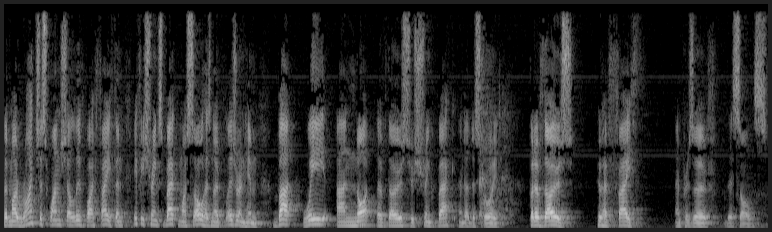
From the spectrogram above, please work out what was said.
But my righteous one shall live by faith, and if he shrinks back, my soul has no pleasure in him. But we are not of those who shrink back and are destroyed, but of those who have faith and preserve their souls.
